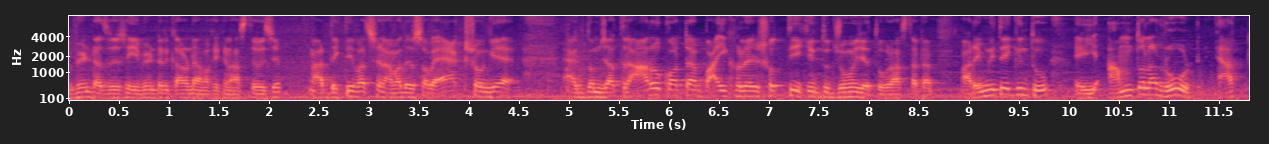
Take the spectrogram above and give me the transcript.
ইভেন্ট আছে, সেই ইভেন্টের কারণে আমাকে এখানে আসতে হয়েছে। আর দেখতেই পাচ্ছেন, আমাদের সব একসঙ্গে একদম যাত্রা। আরও কটা বাইক হলে সত্যিই কিন্তু জমে যেত রাস্তাটা। আর এমনিতেই কিন্তু এই আমতলা রোড এত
